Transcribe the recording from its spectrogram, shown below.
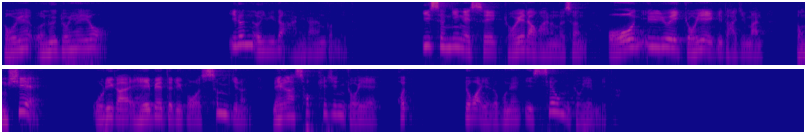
교회 어느 교회요? 이런 의미가 아니라는 겁니다. 이 성경에서의 교회라고 하는 것은 온 인류의 교회이기도 하지만 동시에 우리가 예배드리고 섬기는 내가 속해진 교회 곧 저와 여러분의 이 세움 교회입니다.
